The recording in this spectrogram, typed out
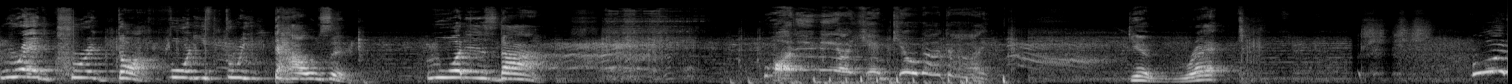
Red crit dot, 43,000! What is that? What do you mean I can't kill that guy? Get wrecked. What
